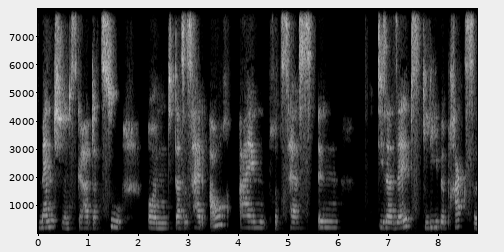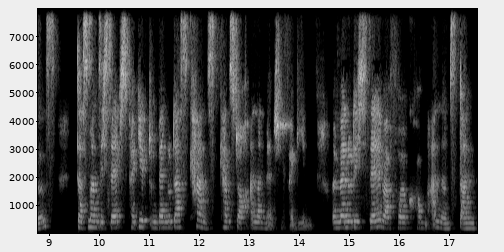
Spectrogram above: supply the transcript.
Menschen und es gehört dazu. Und das ist halt auch ein Prozess in dieser Selbstliebe-Praxis, dass man sich selbst vergibt. Und wenn du das kannst, kannst du auch anderen Menschen vergeben. Und wenn du dich selber vollkommen annimmst, dann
